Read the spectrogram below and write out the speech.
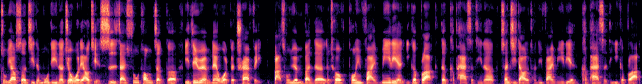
主要设计的目的呢，就我了解是在疏通整个 Ethereum network 的 traffic。把从原本的 twelve point five million 一个 block 的 capacity 呢，升级到了 twenty five million capacity 一个 block。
